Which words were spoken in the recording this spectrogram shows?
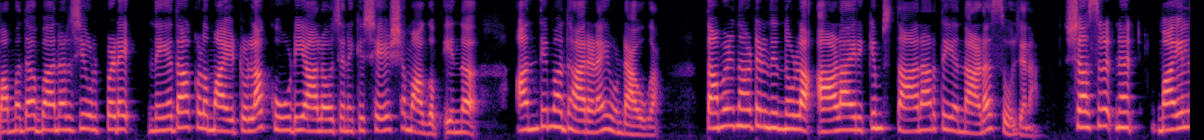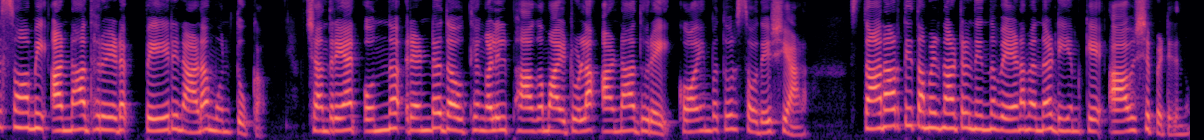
മമതാ ബാനർജി ഉൾപ്പെടെ നേതാക്കളുമായിട്ടുള്ള കൂടിയാലോചനയ്ക്ക് ശേഷമാകും ഇന്ന് അന്തിമ ധാരണയുണ്ടാവുക. തമിഴ്നാട്ടിൽ നിന്നുള്ള ആളായിരിക്കും സ്ഥാനാർത്ഥി എന്നാണ് സൂചന. ശാസ്ത്രജ്ഞൻ മയിൽസ്വാമി അണ്ണാധുരയുടെ പേരിനാണ് മുൻതൂക്കം. ചന്ദ്രയാൻ ഒന്ന് രണ്ട് ദൗത്യങ്ങളിൽ ഭാഗമായിട്ടുള്ള അണ്ണാധുരൈ കോയമ്പത്തൂർ സ്വദേശിയാണ്. സ്ഥാനാർത്ഥി തമിഴ്നാട്ടിൽ നിന്ന് വേണമെന്ന് ഡി എം കെ ആവശ്യപ്പെട്ടിരുന്നു.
